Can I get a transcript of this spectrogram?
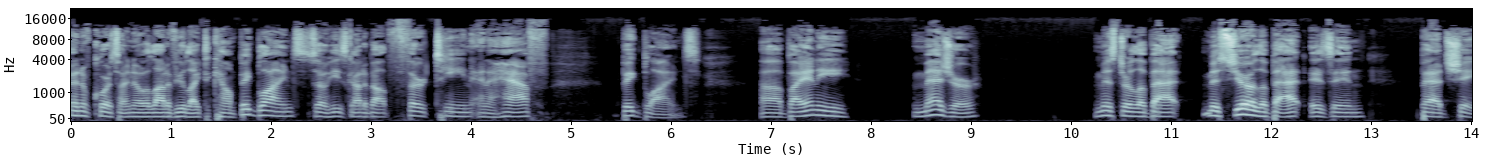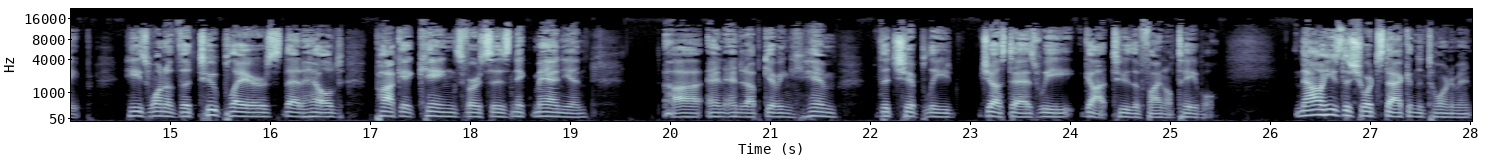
And of course, I know a lot of you like to count big blinds. So he's got about 13 and a half big blinds. Uh, by any measure, Mr. Labat, Monsieur Labat is in bad shape. He's one of the two players that held Pocket Kings versus Nick Manion uh, and ended up giving him the chip lead just as we got to the final table. Now he's the short stack in the tournament.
